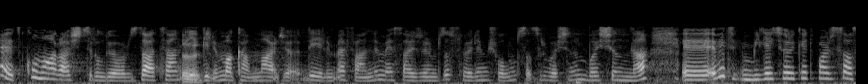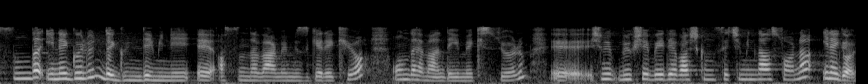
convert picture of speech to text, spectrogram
Evet konu araştırılıyor zaten Evet. ilgili makamlarca diyelim efendim mesajlarımızda söylemiş oldum satır başının başında. Ee, evet Milliyetçi Hareket Partisi aslında İnegöl'ün de gündemini e, aslında vermemiz gerekiyor. Onu da hemen değinmek istiyorum. Ee, şimdi Büyükşehir Belediye Başkanı seçiminden sonra İnegöl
